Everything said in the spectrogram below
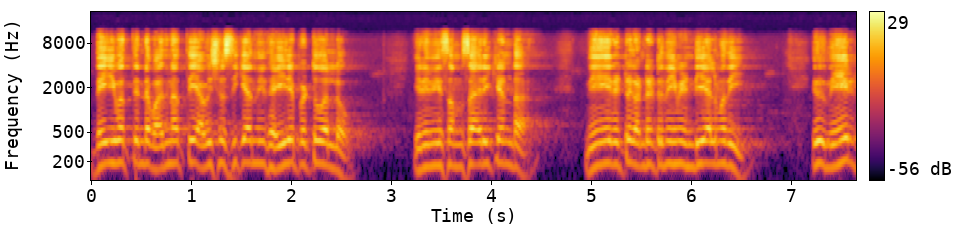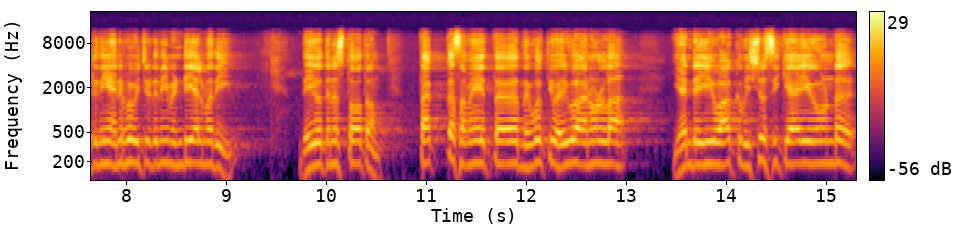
ദൈവത്തിന്റെ വചനത്തെ അവിശ്വസിക്കാൻ നീ ധൈര്യപ്പെട്ടുവല്ലോ. ഇനി നീ സംസാരിക്കേണ്ട. നേരിട്ട് കണ്ടിട്ട് നീ മിണ്ടിയാൽ മതി. ഇത് നേരിട്ട് നീ അനുഭവിച്ചിട്ട് നീ മിണ്ടിയാൽ മതി. ദൈവത്തിന് സ്തോത്രം. തക്ക സമയത്ത് നിവൃത്തി വരുവാനുള്ള എന്റെ ഈ വാക്ക് വിശ്വസിക്കായതുകൊണ്ട്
